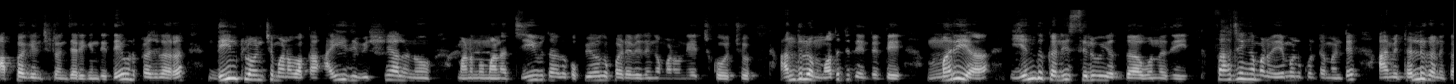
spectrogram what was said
అప్పగించడం జరిగింది. దేవుని ప్రజలారా దీంట్లో నుంచి మనం ఒక ఐదు విషయాలను మనము మన జీవితాలకు ఉపయోగపడే విధంగా మనం నేర్చుకోవచ్చు. అందులో మొదటిది ఏంటంటే మరియా ఎందుకని సెలువు యొద్ద ఉన్నది? సహజంగా మనం ఏమనుకుంటామంటే ఆమె తల్లి కనుక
